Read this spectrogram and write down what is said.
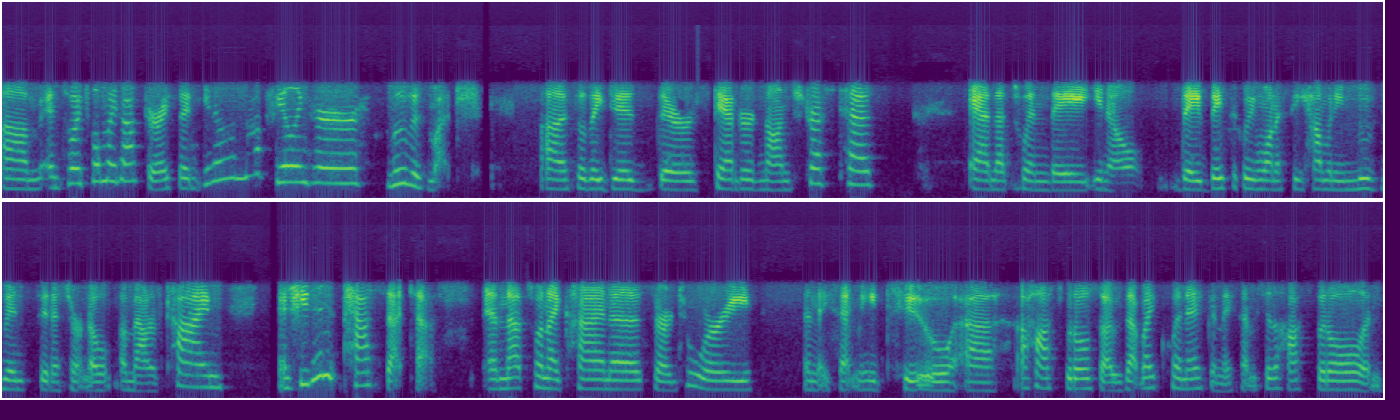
Um, and so I told my doctor, I said, you know, I'm not feeling her move as much. Uh, so they did their standard non-stress test, and that's when they, you know, they basically want to see how many movements in a certain amount of time. And she didn't pass that test, and that's when I kind of started to worry. And they sent me to uh, a hospital. So I was at my clinic, and they sent me to the hospital, and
